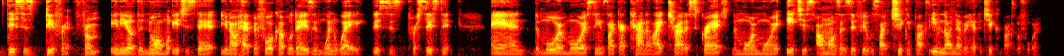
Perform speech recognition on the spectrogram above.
this is different from any of the normal itches that, you know, happen for a couple of days and went away. This is persistent. And the more and more it seems like I kind of like try to scratch, the more and more it itches almost as if it was like chickenpox, even though I never had the chickenpox before.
